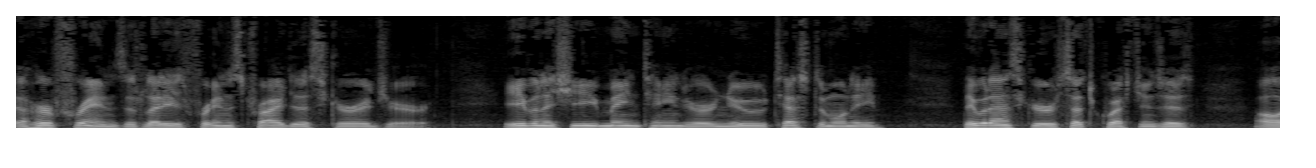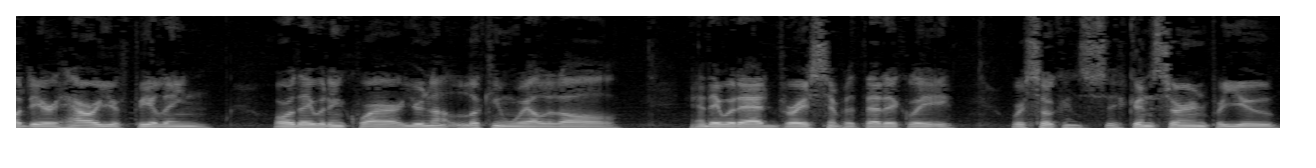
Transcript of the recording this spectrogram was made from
uh, her friends, this lady's friends, tried to discourage her even as she maintained her new testimony, they would ask her such questions as, Oh dear, how are you feeling? Or they would inquire, You're not looking well at all. And they would add very sympathetically, We're so con- concerned for you.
